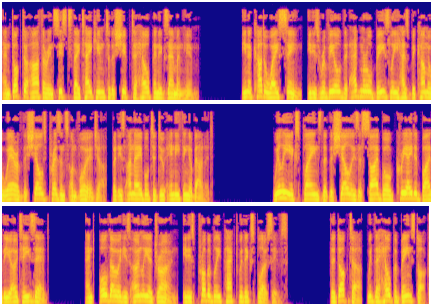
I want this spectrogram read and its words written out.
and Dr. Arthur insists they take him to the ship to help and examine him. In a cutaway scene, it is revealed that Admiral Beasley has become aware of the shell's presence on Voyager, but is unable to do anything about it. Willie explains that the shell is a cyborg created by the OTZ. And, although it is only a drone, it is probably packed with explosives. The Doctor, with the help of Bienstock,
